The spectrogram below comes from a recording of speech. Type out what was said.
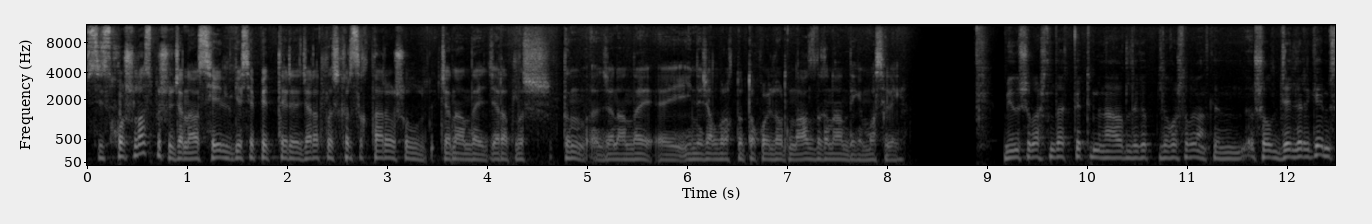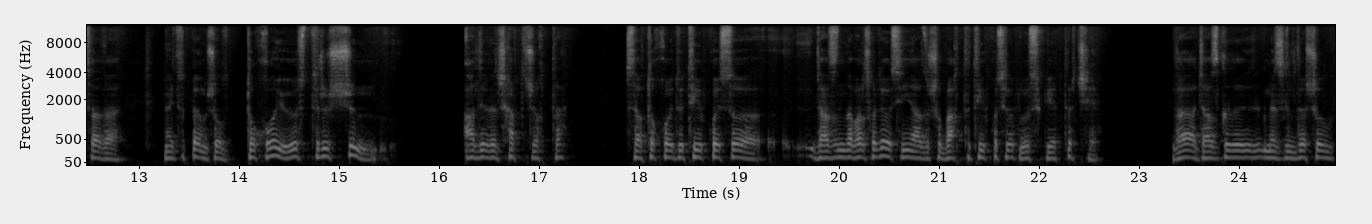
сиз кошуласызбы ушу жанагы сел кесепеттери жаратылыш кырсыктары ушул жанагындай жаратылыштын жанагындай э, ийне жалбырактуу токойлордун аздыгынан деген маселеге мен ушу башында айтып кеттим мен ага деле көп деле кошула анткени ошол жерлерге мисалга мен айтып атпаймынбы ошол токой өстүрүш үчүн ал жерден шарты жок да мисалы токойду тигип койсо жазында барса эле сен азыр ушул бакты тигип койсо эле өсүп кетет депчи да жазгы мезгилде ушул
